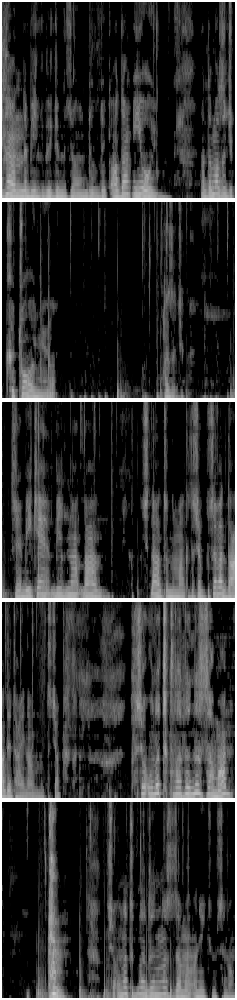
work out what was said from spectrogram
Aynı anda birbirimizi öldürdük. Adam iyi oynuyor. Adam azıcık kötü oynuyor. Azıcık. Şimdi bir ke bir daha işte atladım arkadaşlar. Bu sefer daha detaylı anlatacağım. Şimdi ona tıkladığınız zaman Şimdi ona tıkladığınız zaman aleykümselam.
